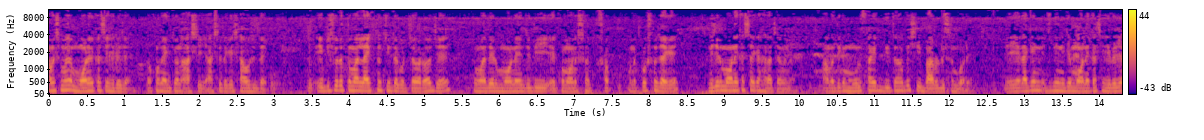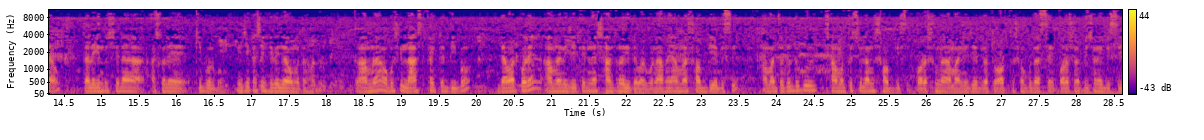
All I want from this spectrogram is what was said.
অনেক সময় মনের কাছে হেরে যায়। তখন একজন আসে আসে তাকে সাহস দেয়। তো এই বিষয়টা তোমার লাইফ নিয়ে চিন্তা করতে পারো যে তোমাদের মনে যদি এরকম অনেক সময় সব মানে প্রশ্ন জাগে, নিজের মনের কাছে আগে হারা যাবে না। আমাদেরকে মূল ফাইট দিতে হবে সেই বারো ডিসেম্বরে। এর আগে যদি নিজের মনের কাছে হেরে যাও, তাহলে কিন্তু সেটা আসলে কি বলব? নিজের কাছে হেরে যাওয়ার মতো হবে। তো আমরা অবশ্যই লাস্ট ফাইটটা দিব। দেওয়ার পরে আমরা নিজেকে নিয়ে সান্ত্বনা দিতে পারব না। ভাই, আমরা সব দিয়ে দিছি। আমার যতটুকু সামর্থ্য ছিল আমি সব দিছি। পড়াশোনা, আমার নিজের যত অর্থ সম্পদ আছে, পড়াশোনার পিছনে দিছি।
